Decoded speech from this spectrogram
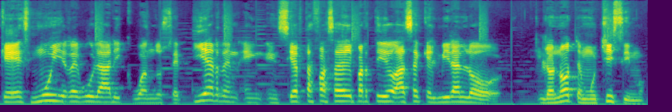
que es muy irregular y cuando se pierden en, en ciertas fases del partido hace que el Milan lo, lo note muchísimo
